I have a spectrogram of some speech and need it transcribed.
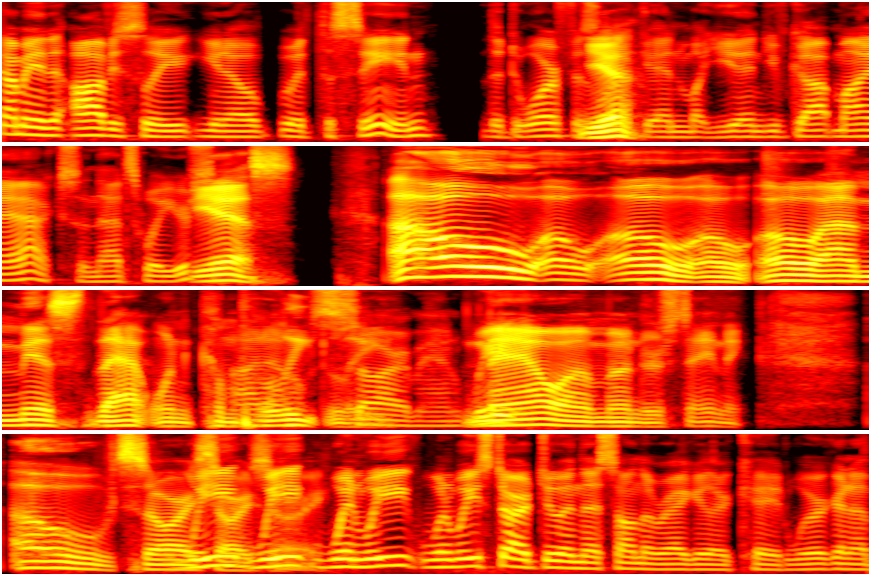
I mean, obviously, you know, with the scene, the dwarf is Yeah. like, and, my, and you've got my axe, and that's what you're saying. Yes. Oh, oh, oh, oh, oh! I missed that one completely. Sorry, man. We, now I'm understanding. Oh, sorry, we, sorry, we sorry. when we when we start doing this on the regular, Cade, we're gonna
